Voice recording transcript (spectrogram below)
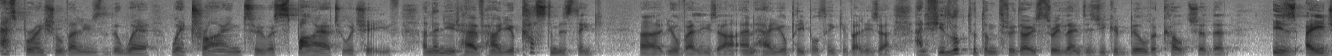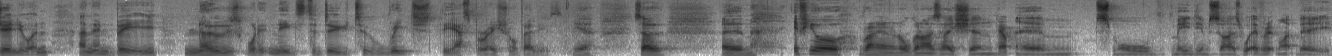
aspirational values that we're, we're trying to aspire to achieve. And then you'd have how your customers think uh, your values are and how your people think your values are. And if you looked at them through those three lenses, you could build a culture that is A, genuine, and then B, knows what it needs to do to reach the aspirational values. Yeah. So um, if you're running an organisation, Yep. um, small, medium sized, whatever it might be,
